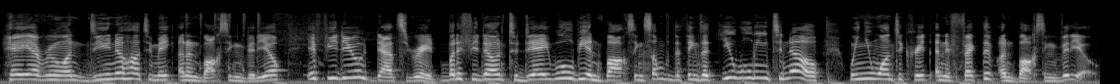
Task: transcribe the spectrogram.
Hey everyone, do you know how to make an unboxing video? If you do, that's great. But if you don't, today we'll be unboxing some of the things that you will need to know when you want to create an effective unboxing video.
